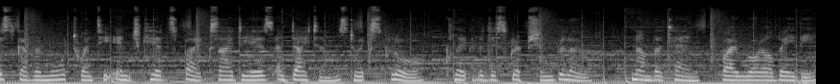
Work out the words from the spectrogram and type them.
Discover more 20-inch kids bikes ideas and items to explore, click the description below. Number 10, by Royalbaby.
